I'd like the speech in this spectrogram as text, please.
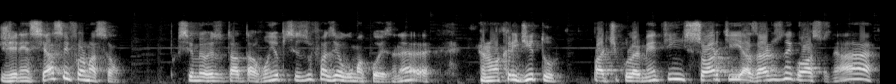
gerenciar essa informação. Porque se o meu resultado está ruim, eu preciso fazer alguma coisa, né? Eu não acredito particularmente em sorte e azar nos negócios, né? Ah,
